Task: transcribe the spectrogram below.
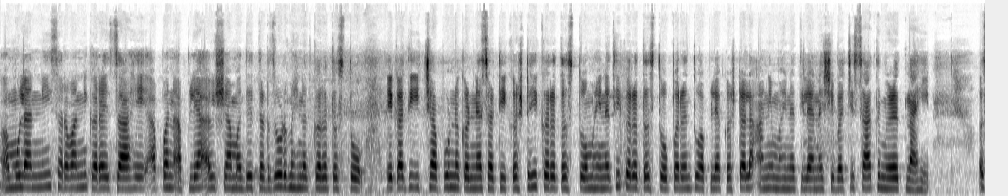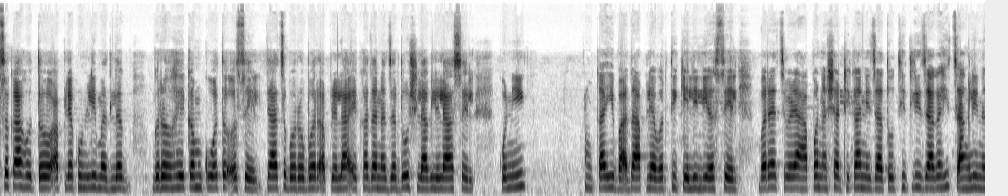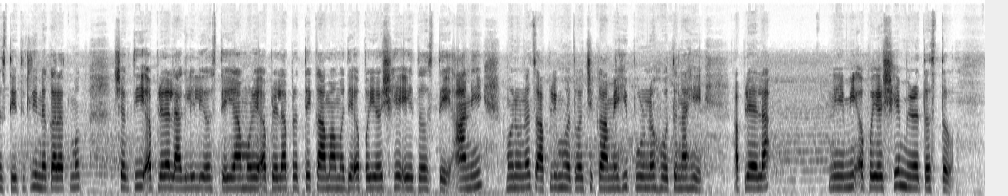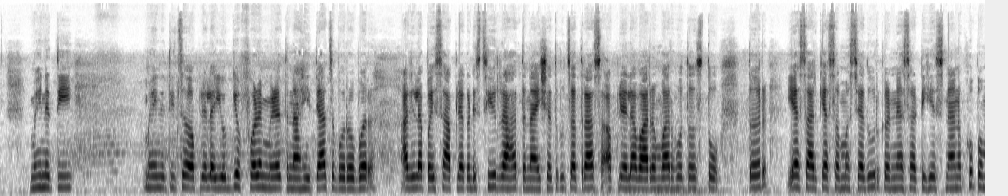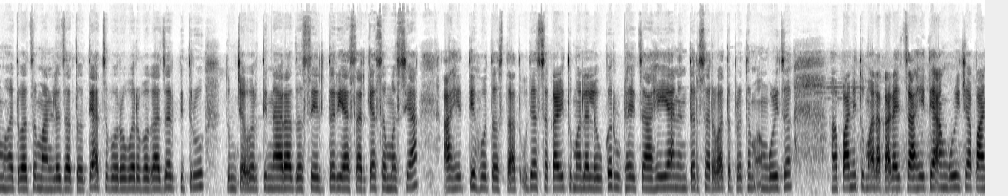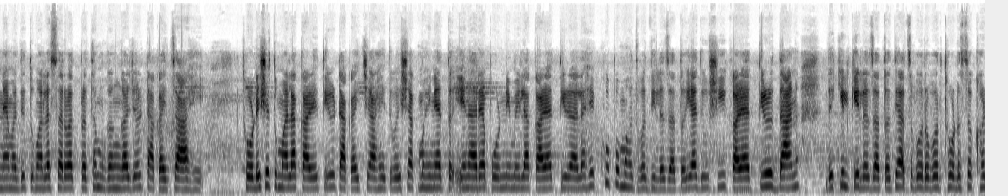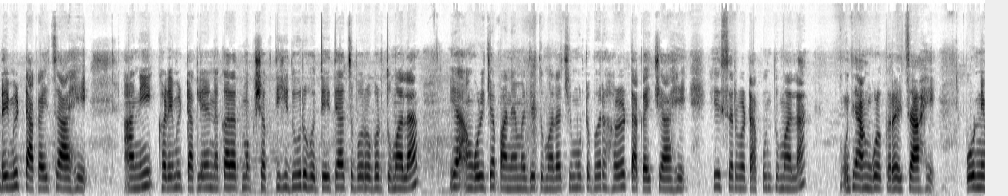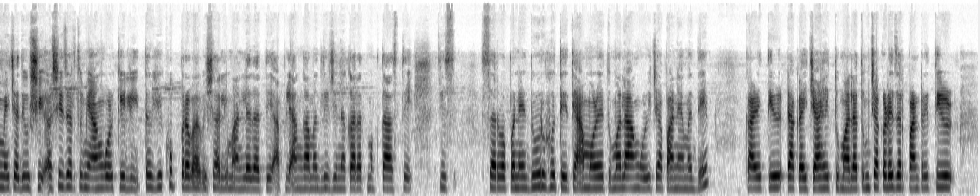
मुलांनी सर्वांनी करायचं आहे. आपण आपल्या आयुष्यामध्ये तडजोड मेहनत करत असतो. एखादी इच्छा पूर्ण करण्यासाठी कष्टही करत असतो मेहनतही करत असतो परंतु आपल्या कष्टाला आणि मेहनतीला नशिबाची साथ मिळत नाही. असं का होतं? आपल्या कुंडलीमधलं ग्रह हे कमकुवत असेल. त्याचबरोबर आपल्याला एखादा नजरदोष लागलेला असेल. कोणी काही बाधा आपल्यावरती केलेली असेल बऱ्याच वेळा आपण अशा ठिकाणी जातो तिथली जागा ही चांगली नसते तिथली नकारात्मक शक्ती आपल्याला लागलेली असते यामुळे आपल्याला प्रत्येक कामामध्ये अपयश हे येत असते आणि म्हणूनच आपली महत्त्वाची कामे ही पूर्ण होत नाही. आपल्याला नेहमी अपयश हे मिळत असतं. मेहनती मेहनतीचं आपल्याला योग्य फळ मिळत नाही त्याचबरोबर आलेला पैसा आपल्याकडे स्थिर राहत नाही शत्रूचा त्रास आपल्याला वारंवार होत असतो. तर यासारख्या समस्या दूर करण्यासाठी हे स्नान खूप महत्त्वाचं मानलं जातं. त्याचबरोबर बघा जर पितृ तुमच्यावरती नाराज असेल तर यासारख्या समस्या आहेत ते होत असतात. उद्या सकाळी तुम्हाला लवकर उठायचं आहे. यानंतर सर्वात प्रथम आंघोळीचं पाणी तुम्हाला काढायचं आहे. त्या आंघोळीच्या पाण्यामध्ये तुम्हाला सर्वात प्रथम गंगाजल टाकायचं आहे. थोडेसे तुम्हाला काळे तीळ टाकायचे आहेत. वैशाख महिन्यात येणाऱ्या पौर्णिमेला काळ्या तिळाला हे खूप महत्त्व दिलं जातं. या दिवशी काळ्या तीळ दान देखील केलं जातं. त्याचबरोबर थोडंसं खडेमीठ टाकायचं आहे. आणि खडेमीठ टाकल्याने नकारात्मक शक्ती ही दूर होते. त्याचबरोबर तुम्हाला या आंघोळीच्या पाण्यामध्ये तुम्हाला चिमूटभर हळद टाकायची आहे. हे सर्व टाकून तुम्हाला उद्या आंघोळ करायचं आहे. पौर्णिमेच्या दिवशी अशी जर तुम्ही आंघोळ केली तर हे खूप प्रभावशाली मानल्या जाते. आपल्या अंगामधली जी नकारात्मकता असते ती स- सर्वपणे दूर होते. त्यामुळे तुम्हाला आंघोळीच्या पाण्यामध्ये काळे तीळ टाकायचे आहेत. तुम्हाला तुमच्याकडे जर पांढरे तीळ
